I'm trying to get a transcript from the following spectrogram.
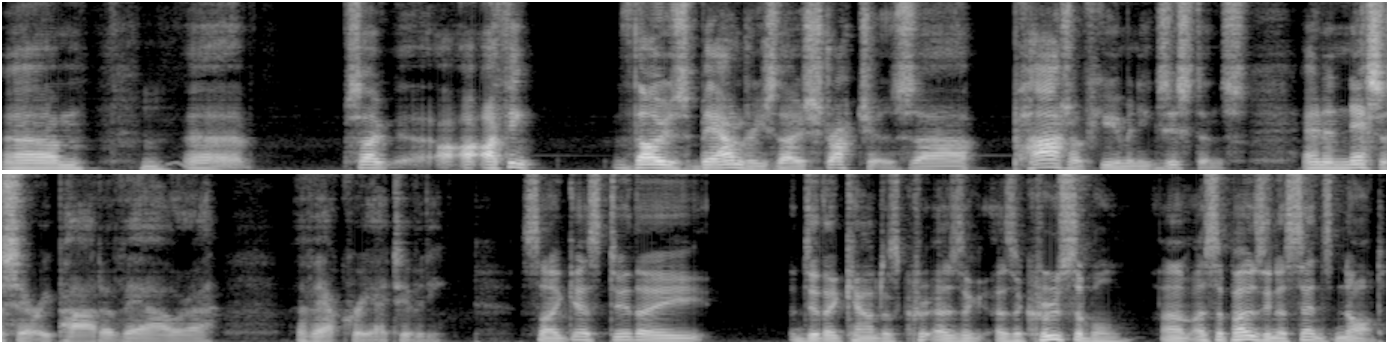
Um, hmm. uh, so I, I, think those boundaries, those structures, are part of human existence and a necessary part of our uh, of our creativity. So I guess do they do they count as as a, as a crucible? Um, I suppose in a sense not.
